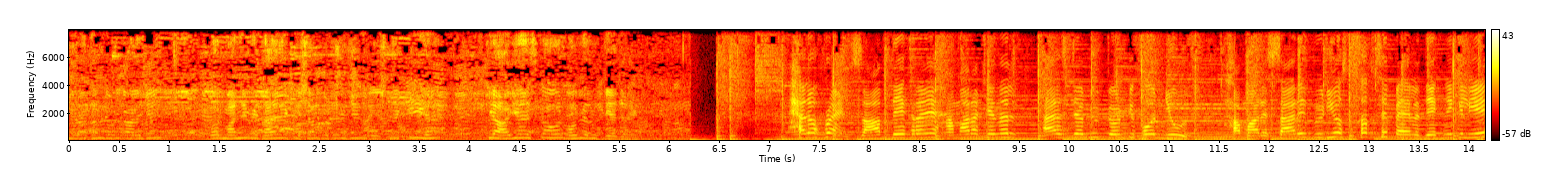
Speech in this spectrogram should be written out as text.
मैराथन दौड़ का आयोजन और माननीय विधायक विशाल पटेल जी ने घोषणा की है कि आगे इसका और भव्य रूप दिया जाएगा। हेलो फ्रेंड्स आप देख रहे हैं हमारा channel S W twenty four news हमारे सारे वीडियो सबसे पहले देखने के लिए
